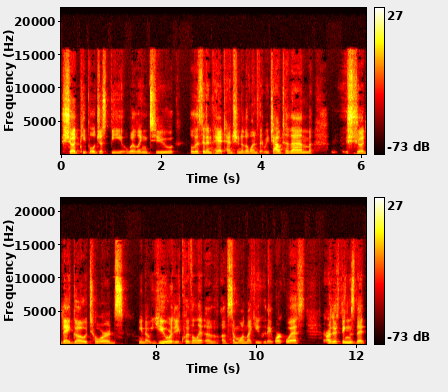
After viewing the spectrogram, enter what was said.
Should people just be willing to listen and pay attention to the ones that reach out to them. Should they go towards you know you or the equivalent of, of someone like you who they work with? Are there things that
